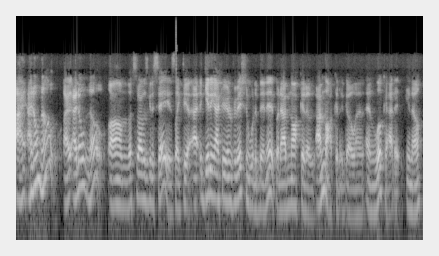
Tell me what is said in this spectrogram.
I, I don't know. I, I don't know. Um, that's what I was gonna say. Is like the uh, getting accurate information would have been it, but I'm not gonna I'm not gonna go and, and look at it. You know.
